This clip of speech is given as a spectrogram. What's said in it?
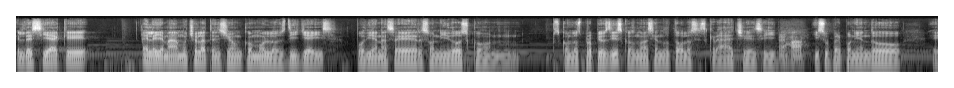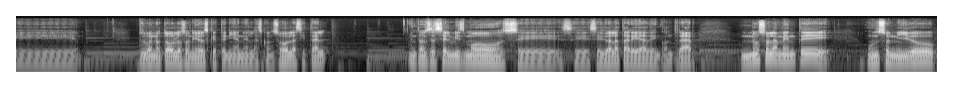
él decía que a él le llamaba mucho la atención cómo los DJs podían hacer sonidos con, pues, con los propios discos, ¿no? Haciendo todos los scratches y, y superponiendo eh, pues bueno, todos los sonidos que tenían en las consolas y tal. Entonces él mismo se, dio a la tarea de encontrar no solamente un sonido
